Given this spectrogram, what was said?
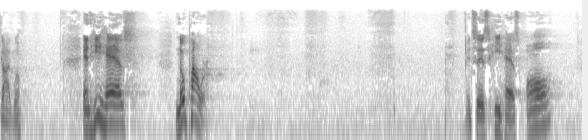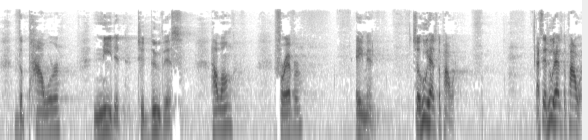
God will. And he has no power It says he has all the power needed to do this. How long? Forever. Amen. So who has the power? I said, who has the power?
